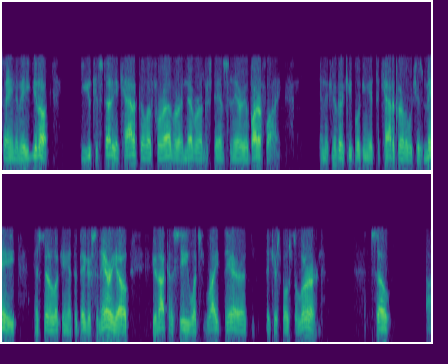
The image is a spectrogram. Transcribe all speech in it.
saying to me, you know, you can study a caterpillar forever and never understand scenario butterfly. And if you're going to keep looking at the caterpillar, which is me, instead of looking at the bigger scenario, you're not going to see what's right there that you're supposed to learn. So, uh,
